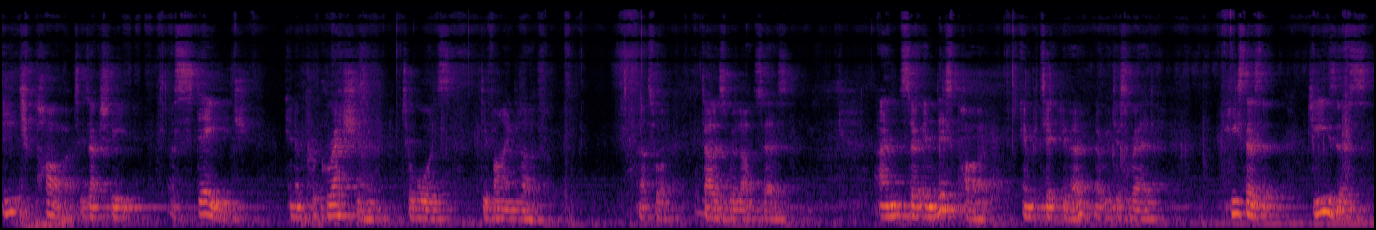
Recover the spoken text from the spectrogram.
each part is actually a stage in a progression towards divine love. That's what Dallas Willard says. And so, in this part in particular that we just read, he says that Jesus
